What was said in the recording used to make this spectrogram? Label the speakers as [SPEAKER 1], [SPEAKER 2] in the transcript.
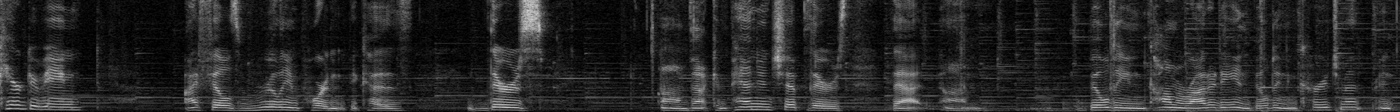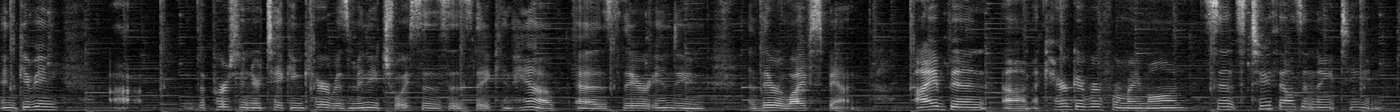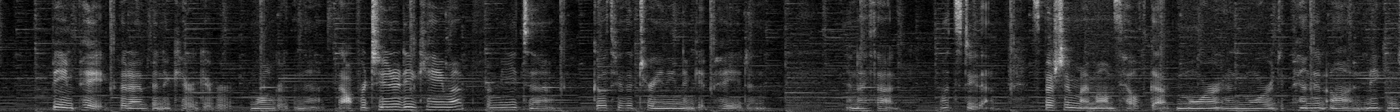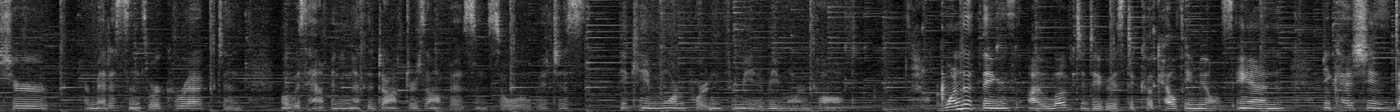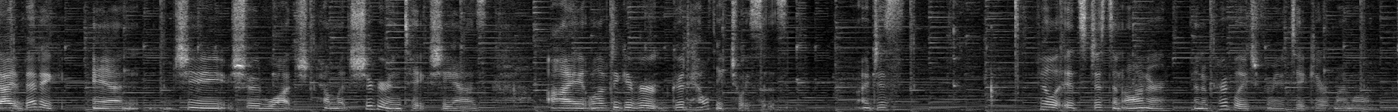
[SPEAKER 1] caregiving, I feel is really important because there's um, that companionship, there's that um, building camaraderie and building encouragement and, and giving uh, the person you're taking care of as many choices as they can have as they're ending their lifespan. I've been um, a caregiver for my mom since 2019 being paid, but I've been a caregiver longer than that. The opportunity came up for me to go through the training and get paid, and, and I thought, let's do that. Especially my mom's health got more and more dependent on making sure her medicines were correct and what was happening at the doctor's office, and so it just became more important for me to be more involved. One of the things I love to do is to cook healthy meals, and because she's diabetic and she should watch how much sugar intake she has, I love to give her good healthy choices. I just feel it's just an honor and a privilege for me to take care of my mom.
